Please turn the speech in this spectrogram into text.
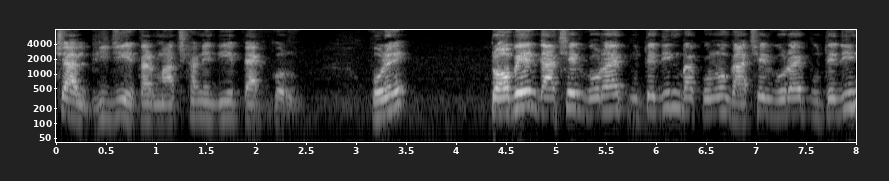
চাল ভিজিয়ে তার মাঝখানে দিয়ে প্যাক করুন। করে টবের গাছের গোড়ায় পুঁতে দিন বা কোনো গাছের গোড়ায় পুঁতে দিন।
